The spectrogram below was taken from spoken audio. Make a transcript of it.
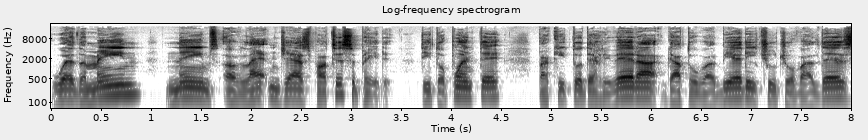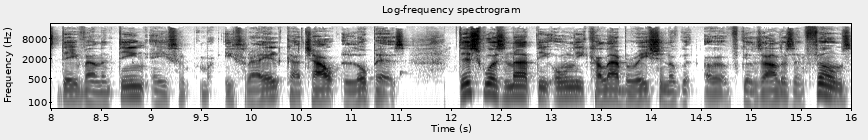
where the main names of Latin jazz participated Tito Puente, Paquito D'Rivera, Gato Barbieri, Chucho Valdez, Dave Valentin, Israel Cachao Lopez. This was not the only collaboration of, of Gonzalez in films,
